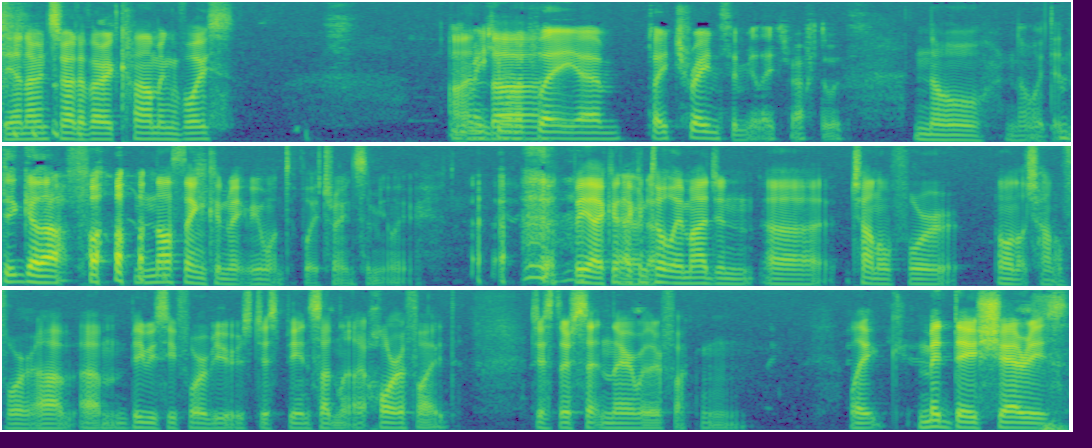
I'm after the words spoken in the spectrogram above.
The announcer had a very calming voice. Did it make you want uh, to play um play Train Simulator afterwards? No, no, it didn't. Didn't go that far. Nothing can make me want to play Train Simulator. But yeah, I can I can enough. totally imagine uh, Channel Four, oh not Channel Four, uh, um, BBC Four viewers just being suddenly like horrified. Just they're sitting there with their fucking like midday sherries.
